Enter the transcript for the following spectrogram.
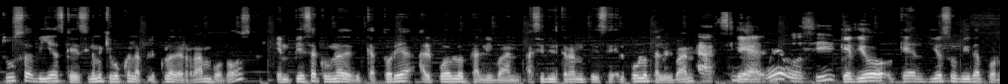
tú sabías que, si no me equivoco, en la película de Rambo 2 empieza con una dedicatoria al pueblo talibán, así literalmente dice, el pueblo talibán ah, que, huevo, sí. que dio que dio su vida por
